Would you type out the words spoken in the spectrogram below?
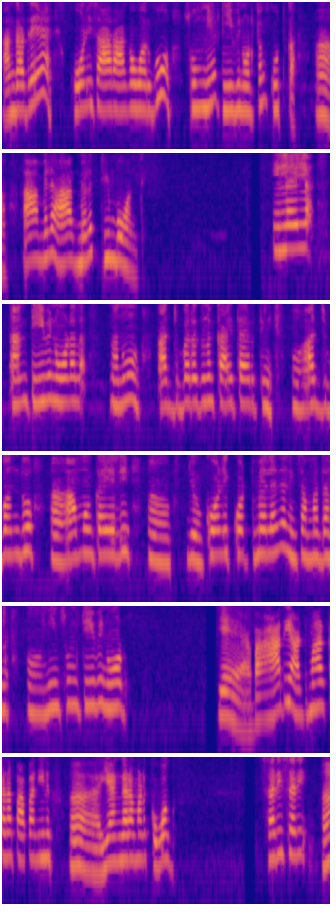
ಹಂಗಾದ್ರೆ ಕೋಳಿ ಸಾರು ಆಗೋವರೆಗೂ ಸುಮ್ಮನೆ ಟಿವಿ ನೋಡ್ಕೊಂಡು ಕೂತ್ಕ. ಆಮೇಲೆ ಆದ್ಮೇಲೆ ತಿಂಬುವಂತೆ ಇಲ್ಲ ಇಲ್ಲ, ನಾನು ಟಿವಿ ನೋಡಲ್ಲ. ನಾನು ಅಜ್ಜಿ ಬರೋದನ್ನ ಕಾಯ್ತಾ ಇರ್ತೀನಿ. ಅಜ್ಜಿ ಬಂದು ಅಮ್ಮನ ಕೈಯಲ್ಲಿ ಕೋಳಿ ಕೊಟ್ಟ ಮೇಲೆ ನನಗೆ ಸಮಾಧಾನ. ನೀನು ಸುಮ್ಮನೆ ಸುಮ್ ಟಿವಿ ನೋಡು. ಏ ಬಾರಿ ಅಡ್ ಮಾಡ್ಕಣ ಪಾಪ ನೀನು. ಹೆಂಗಾರ ಮಾಡ್ಕ, ಹೋಗ್. ಸರಿ ಸರಿ. ಹಾ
